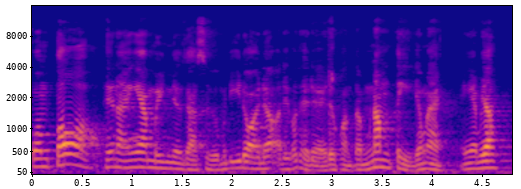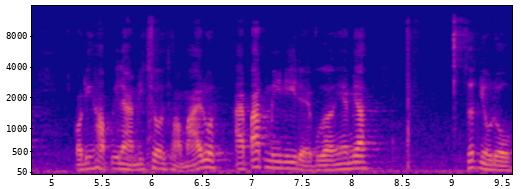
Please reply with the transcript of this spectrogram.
form to. Thế này anh em mình giả sử mà đi đòi nợ thì có thể để được khoảng tầm 5 tỷ trong này, anh em nhá. có đi học, đi làm, đi chơi thoải mái luôn. ipad mini để vừa, anh em nhá. rất nhiều đồ.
